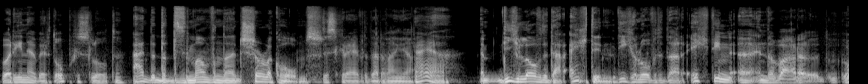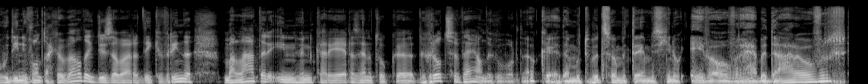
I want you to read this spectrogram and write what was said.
waarin hij werd opgesloten. Ah, dat, dat is de man van de Sherlock Holmes. De schrijver daarvan, ja. Ja, ja. En Die geloofde daar echt in. Die geloofden daar echt in. eh, en dat waren, Houdini vond dat geweldig, dus dat waren dikke vrienden. Maar later in hun carrière zijn het ook eh, de grootste vijanden geworden. Oké, dan moeten we het zo meteen misschien nog even over hebben daarover.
